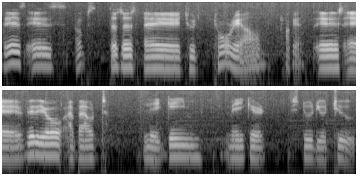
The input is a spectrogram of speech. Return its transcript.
This is oops. This is a tutorial. Okay, this is a video about the Game Maker Studio 2.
